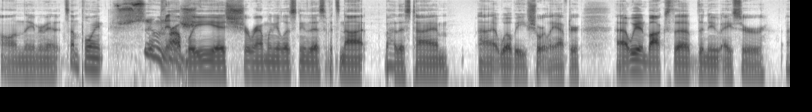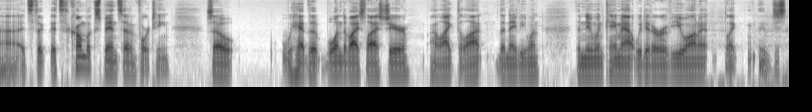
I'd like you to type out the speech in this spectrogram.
on the internet at some point. Soon, probably ish around when you're listening to this. If it's not by this time, uh, it will be shortly after. Uh, we unboxed the the new Acer. Uh, it's the it's the Chromebook Spin 714. So we had the one device last year. I liked a lot the Navy one. The new one came out. We did a review on it. Like they've just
